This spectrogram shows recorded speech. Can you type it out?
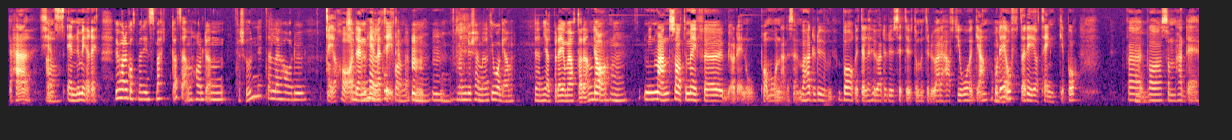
det här känns ännu mer rätt. Hur har det gått med din smärta sen? Har den försvunnit eller har du Jag har den hela tiden. Mm. Mm. Men du känner att yogan, den hjälper dig att möta den? Ja. Mm. Min man sa till mig för, ja det är nog ett par månader sedan, vad hade du varit eller hur hade du sett ut om inte du hade haft yogan? Och det är ofta det jag tänker på. Vad, vad som hade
